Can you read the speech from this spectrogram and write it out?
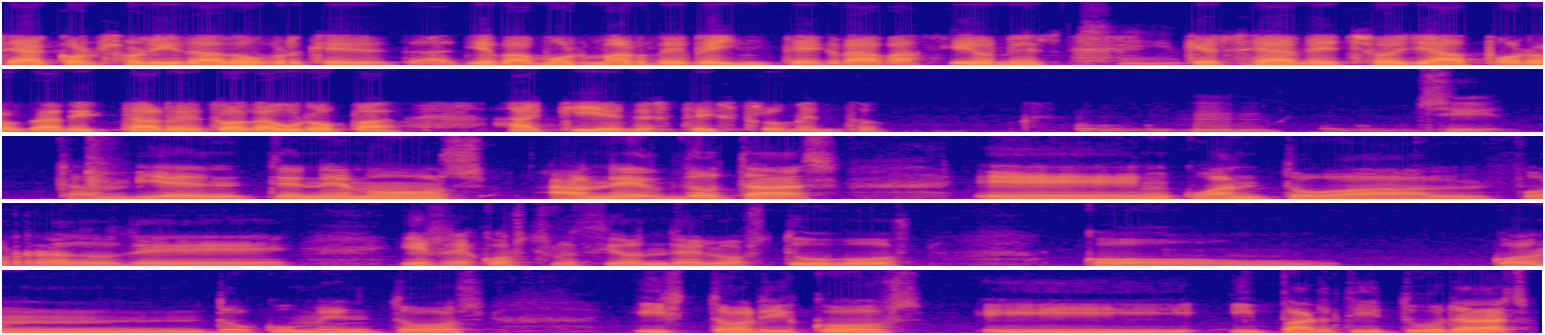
se ha consolidado porque llevamos más de 20 grabaciones que se han hecho ya por organistas de toda Europa aquí en este instrumento. Sí, también tenemos anécdotas eh, en cuanto al forrado de, y reconstrucción de los tubos con, con documentos históricos y, partituras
